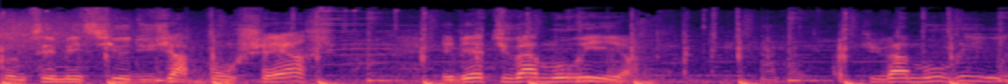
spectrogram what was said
comme ces messieurs du Japon cherchent, eh bien tu vas mourir. Tu vas mourir.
